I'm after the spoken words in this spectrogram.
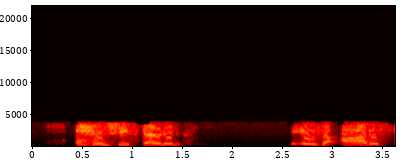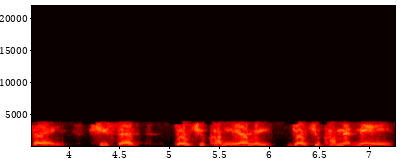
and she started. It was the oddest thing. She said, "Don't you come near me. Don't you come at me."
